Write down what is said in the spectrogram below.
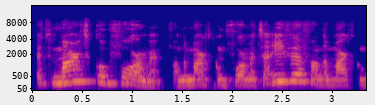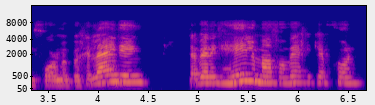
het marktconforme. Van de marktconforme tarieven, van de marktconforme begeleiding. Daar ben ik helemaal van weg. Ik heb gewoon.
